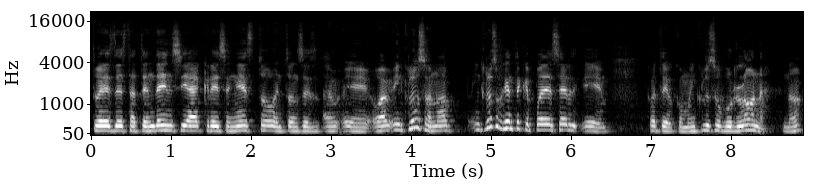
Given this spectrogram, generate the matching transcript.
tú eres de esta tendencia, crees en esto, entonces, eh, o incluso, ¿no? Incluso gente que puede ser, eh, como incluso burlona, ¿no?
